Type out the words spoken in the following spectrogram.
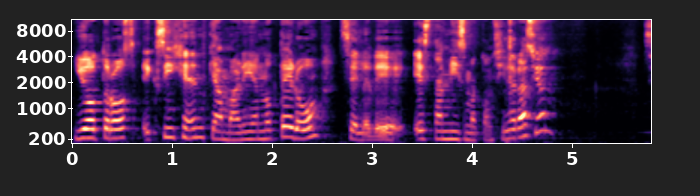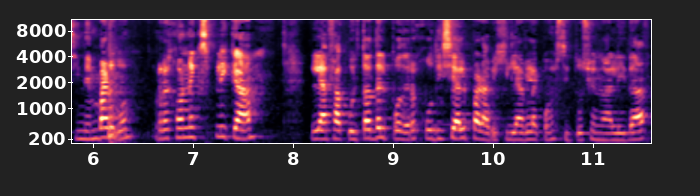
y otros exigen que a María Notero se le dé esta misma consideración. Sin embargo, Rejón explica la facultad del Poder Judicial para vigilar la constitucionalidad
